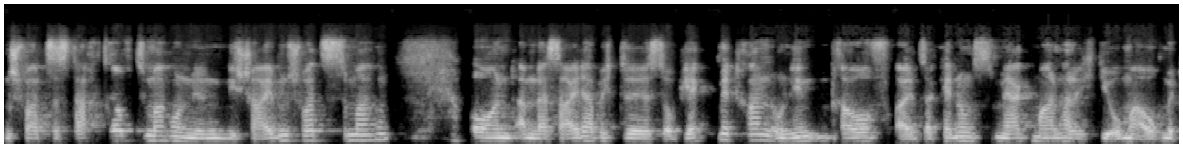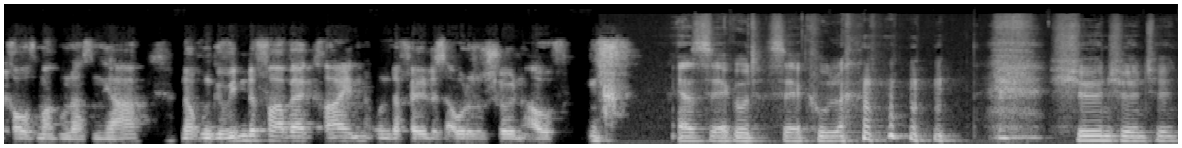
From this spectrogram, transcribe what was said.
ein schwarzes Dach drauf zu machen und die Scheiben schwarz zu machen. Und an der Seite habe ich das Objekt mit dran und hinten drauf als Erkennungsmerkmal hatte ich die Oma auch mit drauf machen lassen. Ja, noch ein Gewindefahrwerk rein und da fällt das Auto so schön auf. Ja, sehr gut, sehr cool. schön, schön, schön.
